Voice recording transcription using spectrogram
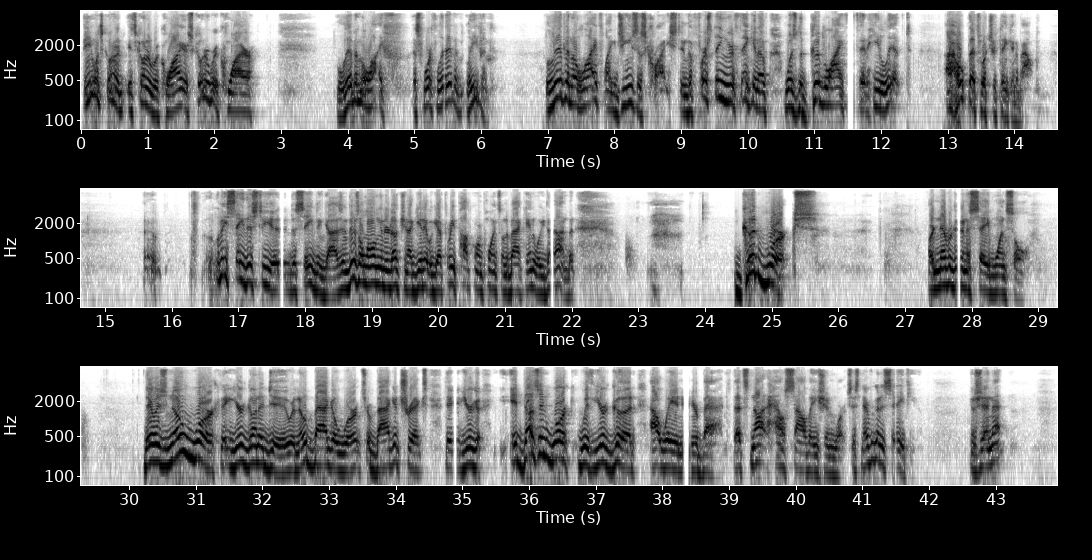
And you know what's going to, it's going to require? It's going to require living a life that's worth living, leaving. Living a life like Jesus Christ. And the first thing you're thinking of was the good life that he lived. I hope that's what you're thinking about. Uh, let me say this to you this evening, guys. And there's a long introduction. I get it. We got three popcorn points on the back end. We're done. But good works are never going to save one soul. There is no work that you're going to do, or no bag of works or bag of tricks that you're. It doesn't work with your good outweighing your bad. That's not how salvation works. It's never going to save you. You understand that?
